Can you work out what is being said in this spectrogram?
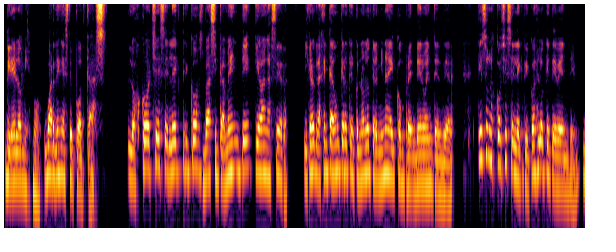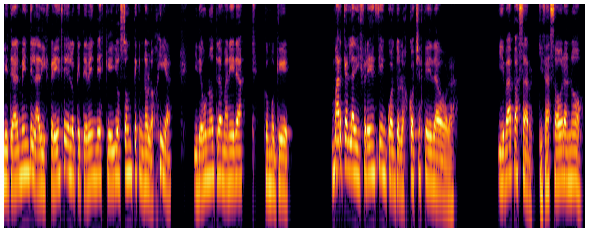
diré lo mismo, guarden este podcast. Los coches eléctricos, básicamente, ¿qué van a hacer? Y creo que la gente aún creo que no lo termina de comprender o entender. ¿Qué son los coches eléctricos? Es lo que te venden. Literalmente la diferencia de lo que te vende es que ellos son tecnología y de una u otra manera como que marcan la diferencia en cuanto a los coches que hay de ahora. Y va a pasar, quizás ahora no,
